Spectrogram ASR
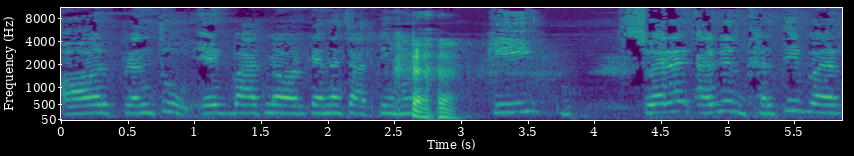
और परंतु एक बात मैं और कहना चाहती हूँ कि स्वर्ग अगर धरती पर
